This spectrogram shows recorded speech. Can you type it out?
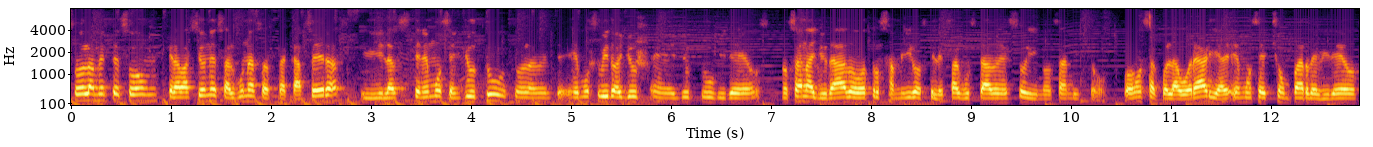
solamente son grabaciones, algunas hasta caseras, y las tenemos en YouTube solamente. Hemos subido a eh, YouTube videos, nos han ayudado otros amigos que les ha gustado eso y nos han dicho, vamos a colaborar y hemos hecho un par de videos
